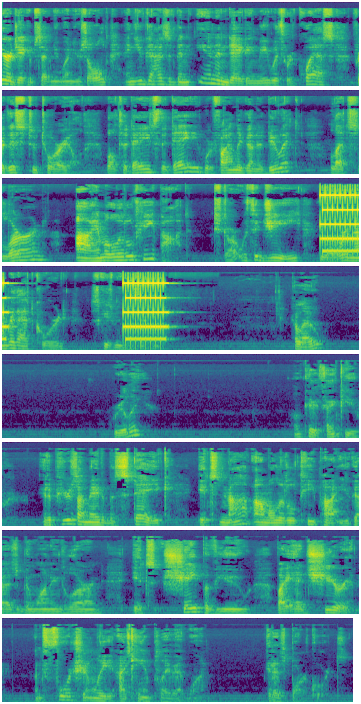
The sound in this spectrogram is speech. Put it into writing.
Gary Jacobs, 71 years old, and you guys have been inundating me with requests for this tutorial. Well, today's the day. We're finally going to do it. Let's learn I'm a Little Teapot. Start with a G. You all remember that chord. Excuse me. Hello? Really? Okay, thank you. It appears I made a mistake. It's not I'm a Little Teapot you guys have been wanting to learn. It's Shape of You by Ed Sheeran. Unfortunately, I can't play that one. It has bar chords.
